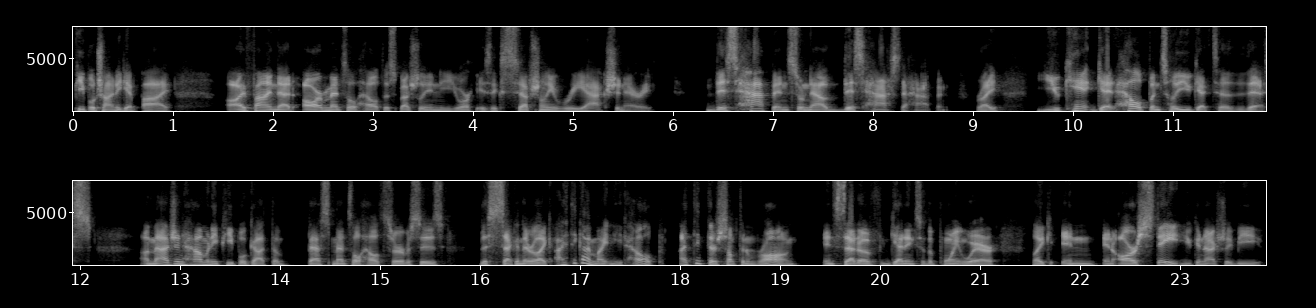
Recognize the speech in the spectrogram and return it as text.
people trying to get by. I find that our mental health especially in new york is exceptionally reactionary. This happened so now this has to happen right? You can't get help until you get to this Imagine how many people got the best mental health services the second they were like, I think I might need help. I think there's something wrong. Instead of getting to the point where, like in in our state, you can actually be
